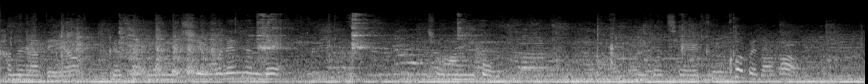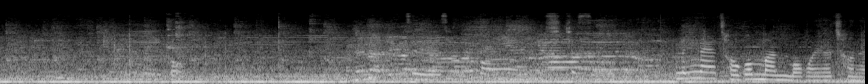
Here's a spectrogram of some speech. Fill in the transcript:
가능하대요. 그래서 이미 주문했는데 저는 이거 이거 제일 큰 컵에다가 이거 그 3번 시켰어요. 맨날 저것만 먹어요, 저는.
